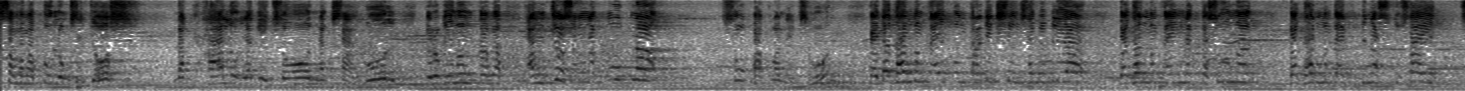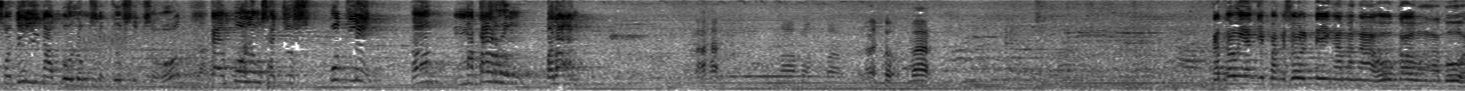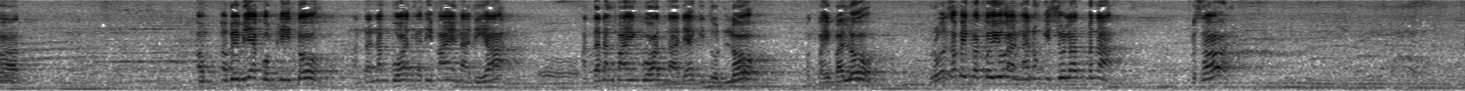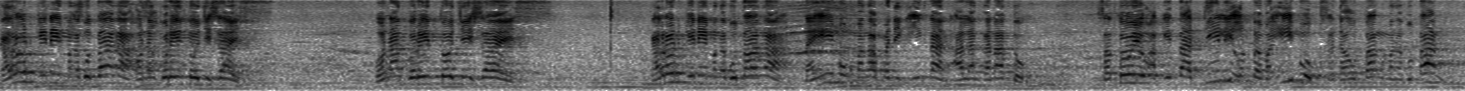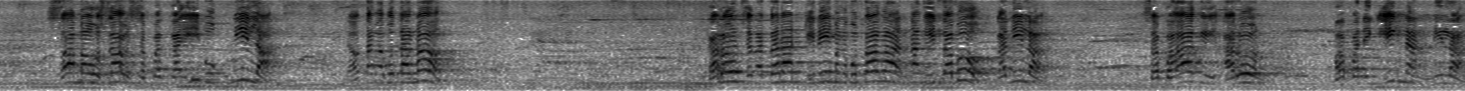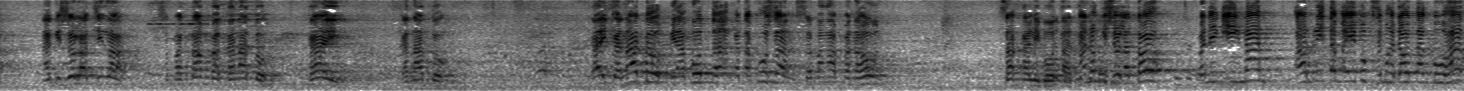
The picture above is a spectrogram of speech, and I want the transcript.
sa mga pulong sa Diyos. Naghalo lagi Ikson, nagsagol. Pero ginon ka ang Diyos ang nagmugna. Supak man Ikson. Kaya daghan man kayo contradiction sa Biblia, daghan man kayong nagkasungag, daghan man kayong binastusay, so dili na pulong sa Diyos Ikson. Kaya ang pulong sa Diyos, putli, ha? matarong balaan. Bar. Katong yang ipagsulti nga mga hukaw mga buhat. Ang, ang Biblia kompleto. Ang tanang buhat kadi may na diha. Ang tanang maing buhat na diha gitudlo, pagpaibalo. Pero sa may katuyuan nganong isulat man na. Basta Karon kini mga butanga unang Korinto 16. Unang Korinto 16. Karon kini mga butanga nahimong mga panig-ingnan alang kanato. Sa tuyo ang kita dili unta maibog sa daotang mga butang. Sama usab sa pagkaibog nila. Daotang mga butang no. Karon sa natanan kini mga butangan nang hitabo kanila sa paagi aron mapanig-ingnan nila nagisulat sila sa pagtambag kanato kay kanato kay kanato miabot na ang katapusan sa mga panahon sa kalibutan. Anong gisulat to? Panig-ingnan. Aron ita maibog sa mga daotang buhat.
